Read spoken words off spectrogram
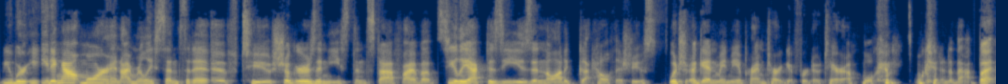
we were eating out more and i'm really sensitive to sugars and yeast and stuff. I have a celiac disease and a lot of gut health issues which again made me a prime target for doterra. We'll, we'll get into that. But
